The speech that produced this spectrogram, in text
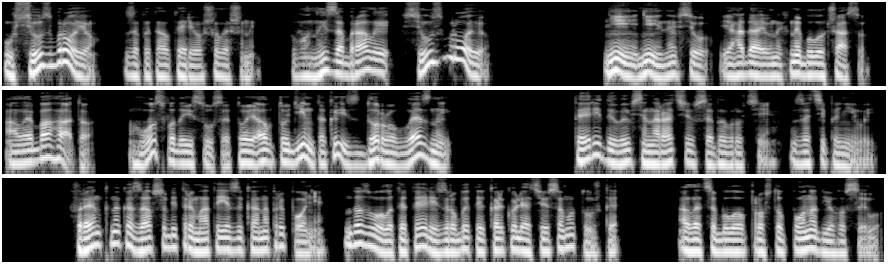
Усю зброю? запитав Террі ошелешений. Вони забрали всю зброю? Ні, ні, не всю. Я гадаю, в них не було часу, але багато. Господи Ісусе, той автодім такий здоровезний. Террі дивився на рацію в себе в руці, заціпенілий. Френк наказав собі тримати язика на припоні, дозволити Террі зробити калькуляцію самотужки, але це було просто понад його силу.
